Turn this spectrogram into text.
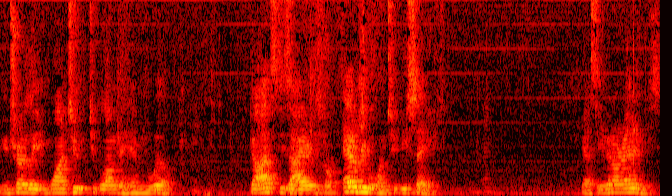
If you truly want to, to belong to Him, you will. God's desire is for everyone to be saved. Yes, even our enemies,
